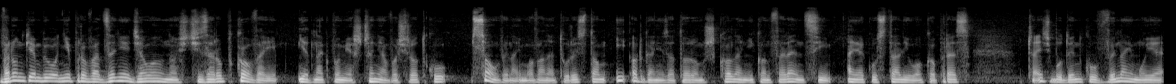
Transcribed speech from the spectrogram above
Warunkiem było nieprowadzenie działalności zarobkowej, jednak pomieszczenia w ośrodku są wynajmowane turystom i organizatorom szkoleń i konferencji, a jak ustalił Okopres, część budynków wynajmuje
